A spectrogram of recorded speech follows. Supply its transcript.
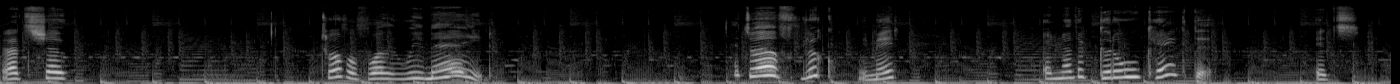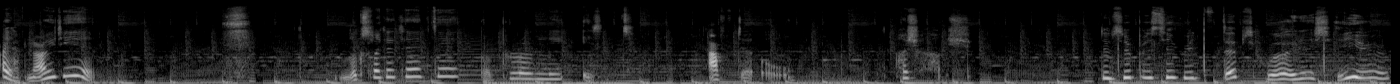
Let's show 12 of what we made. Hey 12, look, we made another good old character. It's, I have no idea. Looks like a character, but probably isn't. After all. Hush, hush. The super secret step squad is here.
